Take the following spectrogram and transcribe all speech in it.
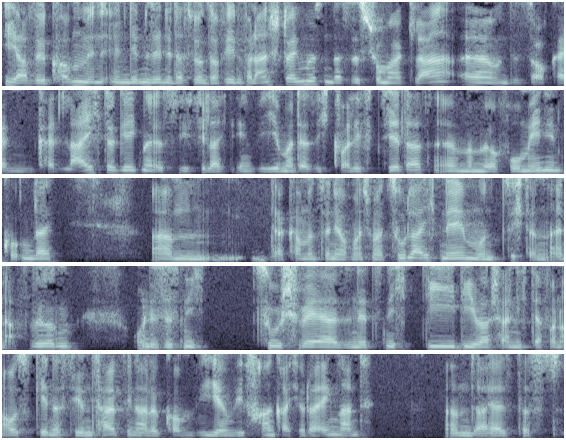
Ja, willkommen in, in dem Sinne, dass wir uns auf jeden Fall anstrengen müssen. Das ist schon mal klar. Äh, und es auch kein, kein leichter Gegner ist, wie vielleicht irgendwie jemand, der sich qualifiziert hat, äh, wenn wir auf Rumänien gucken gleich. Ähm, da kann man es dann ja auch manchmal zu leicht nehmen und sich dann einen abwürgen. Und es ist nicht zu schwer, sind jetzt nicht die, die wahrscheinlich davon ausgehen, dass die ins Halbfinale kommen, wie irgendwie Frankreich oder England. Ähm, daher ist das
